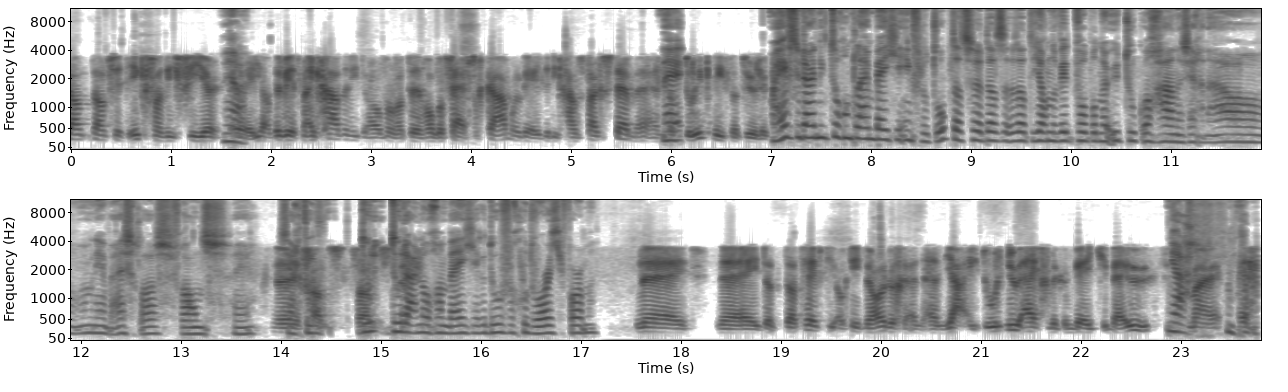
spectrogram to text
dan, dan vind ik van die vier Ja. uh, Jan de Wit. Maar ik ga er niet over, want de 150 Kamerleden die gaan straks stemmen. En Nee. dat doe ik niet natuurlijk. Maar heeft u daar niet toch een klein beetje invloed op? Dat, ze, dat, dat Jan de Wit bijvoorbeeld naar u toe kan gaan en zeggen... nou, meneer Wijsglas, Frans, hè, Nee, zegt hij, Frans, Frans, doe, doe daar nog een beetje, doe even een goed woordje voor me. Nee, nee, dat, dat heeft hij ook niet nodig. En, en ja, ik doe het nu eigenlijk een beetje bij u. Ja. Maar eh,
